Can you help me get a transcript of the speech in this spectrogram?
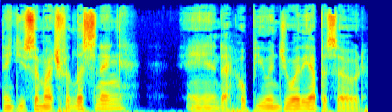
Thank you so much for listening, and I hope you enjoy the episode.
